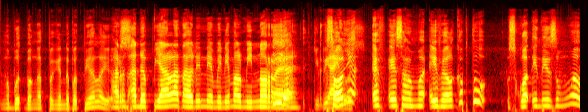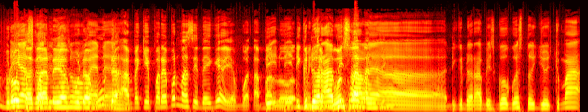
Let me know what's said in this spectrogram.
ngebut banget pengen dapat piala ya. Harus ada piala tahun ini ya, minimal minor Iya. ya. KPI, Soalnya bos. FA sama EFL Cup tuh squad inti semua bro, Iya, kagak ada yang muda-muda. Sampai kipernya pun masih DG ya buat apa Di, lu di, digedor abis anjing? Eh, digedor abis gue gue setuju. Cuma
